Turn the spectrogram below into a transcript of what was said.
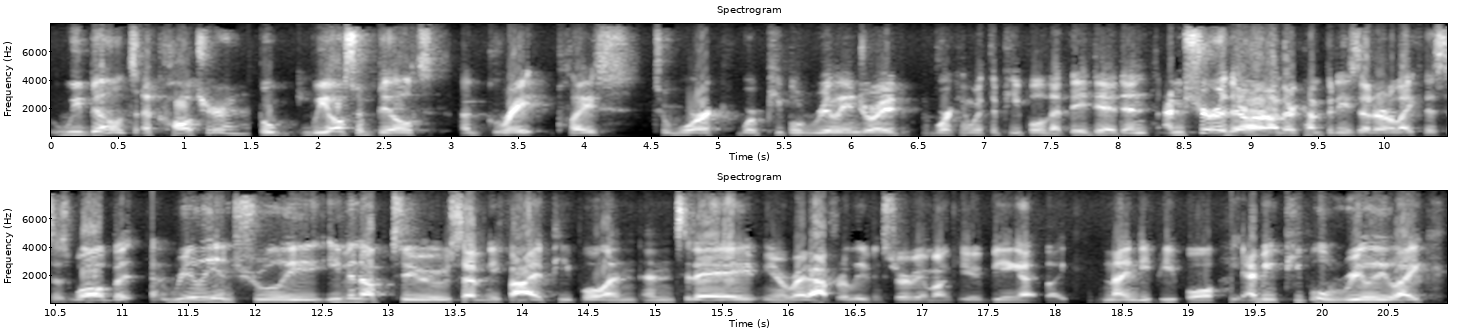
we built a culture, but we also built a great place to work where people really enjoyed working with the people that they did. And I'm sure there are other companies that are like this as well, but really and truly, even up to 75 people and, and today, you know, right after leaving SurveyMonkey being at like 90 people, I mean, people really like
